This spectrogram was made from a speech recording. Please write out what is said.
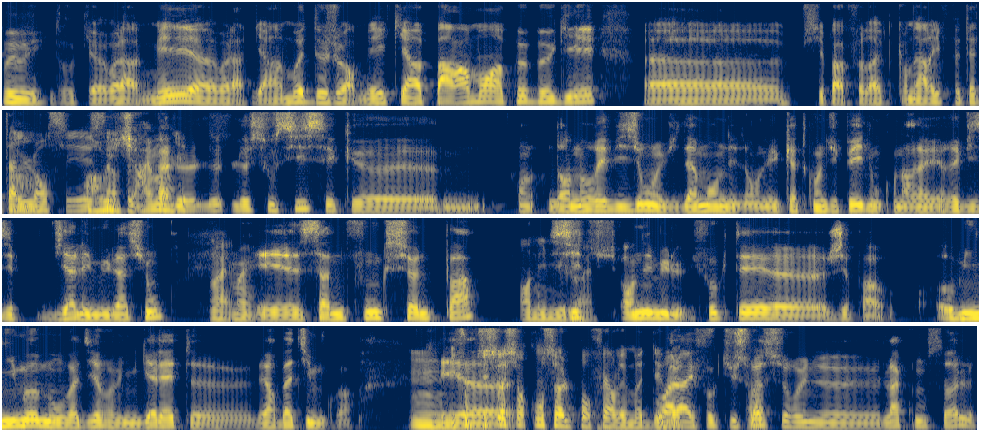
Oui, oui. Donc euh, voilà, mais euh, voilà, il y a un mode de joueur, mais qui est apparemment un peu buggé. Euh, je sais pas, faudrait qu'on arrive peut-être à le lancer. Ah oui, carrément. Le, le- le souci, c'est que euh, en- dans nos révisions, évidemment, on est dans les quatre coins du pays, donc on a ré- révisé via l'émulation, Ouais, Ouais. et ça ne fonctionne pas en émule. si ouais. tu, en émule. Il faut que tu aies, je sais pas, au minimum, on va dire, une galette euh, verbatim, quoi. Hum, Et, Il faut que tu euh, sois sur console pour faire le mode debug. Voilà, il faut que tu sois Ouais. sur une euh, la console.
